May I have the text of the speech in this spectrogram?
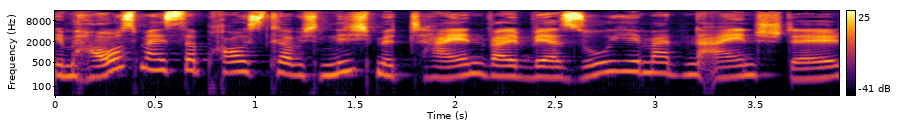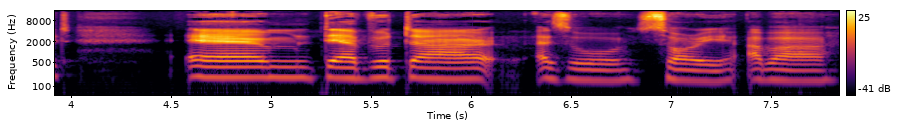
dem Hausmeister brauchst du, glaube ich, nicht mitteilen, weil wer so jemanden einstellt, ähm, der wird da, also, sorry, aber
